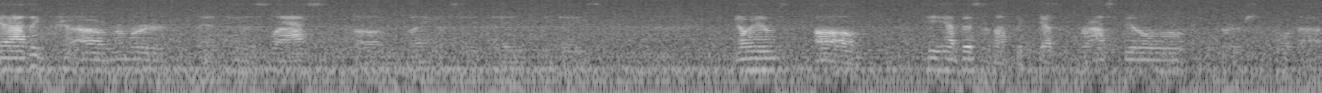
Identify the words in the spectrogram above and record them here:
Yeah, I think uh, remember in his last um, thing of say days, days, you know him. Um, he had this as I think at grass field or something like that.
